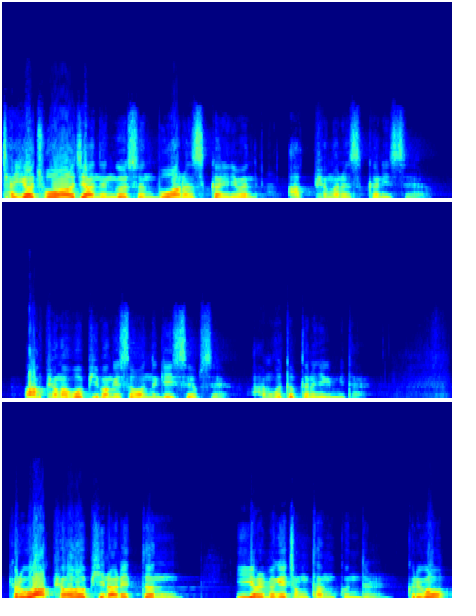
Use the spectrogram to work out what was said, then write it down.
자기가 좋아하지 않는 것은 뭐 하는 습관이냐면 악평하는 습관이 있어요. 악평하고 비방해서 얻는 게 있어요, 없어요? 아무것도 없다는 얘기입니다. 결국 악평하고 비난했던 이 10명의 정탐꾼들, 그리고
